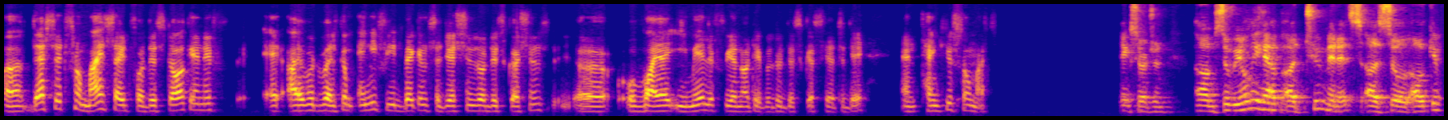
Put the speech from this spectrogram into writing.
Uh, that's it from my side for this talk. And if I would welcome any feedback and suggestions or discussions uh, or via email if we are not able to discuss here today. And thank you so much. Thanks, Arjun. Um, so we only have uh, two minutes, uh, so I'll give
